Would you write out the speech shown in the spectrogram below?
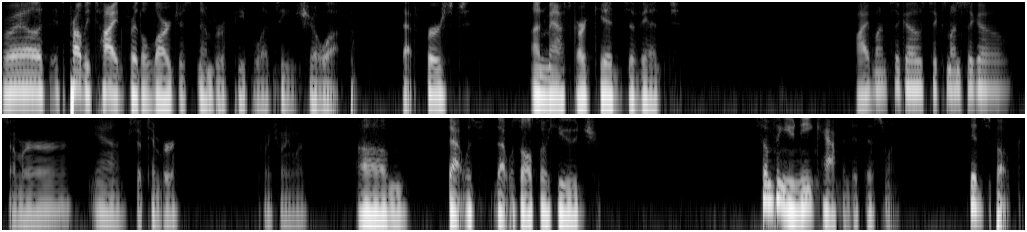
well, it's, it's probably tied for the largest number of people I've seen show up. That first Unmask Our Kids event five months ago, six months ago, summer, yeah, September, twenty twenty one. Um, that was that was also huge. Something unique happened at this one. Kids spoke.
